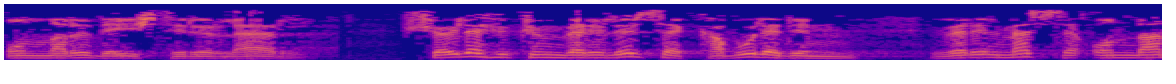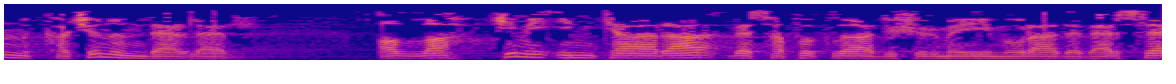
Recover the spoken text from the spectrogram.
onları değiştirirler. Şöyle hüküm verilirse kabul edin, verilmezse ondan kaçının derler. Allah kimi inkara ve sapıklığa düşürmeyi murad ederse,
